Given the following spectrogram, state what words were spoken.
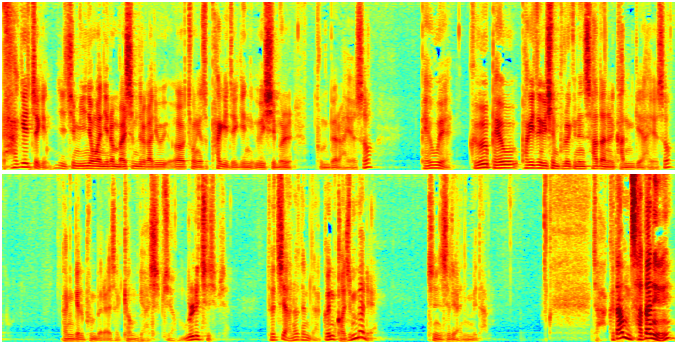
파괴적인 지금 인용한 이런 말씀들을 가지고 어, 통해서 파괴적인 의심을 분별하여서 배후에 그 배후 파괴적인 의심을 불러기는 사단을 간계하여서 관계를 분별해서 경계하십시오. 물리치십시오. 듣지 않아도 됩니다. 그건 거짓말이에요. 진실이 아닙니다. 자, 그 다음 사단이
